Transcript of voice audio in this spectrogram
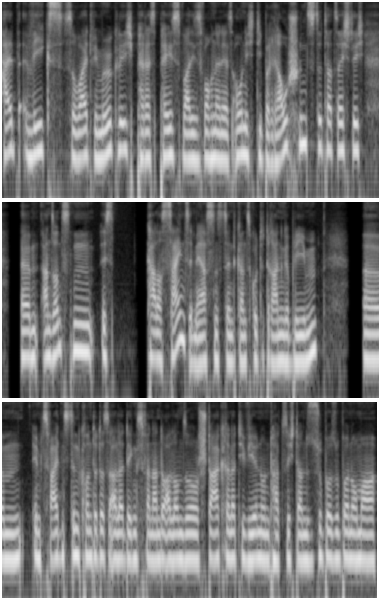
Halbwegs so weit wie möglich. Perez Pace war dieses Wochenende jetzt auch nicht die berauschendste tatsächlich. Ähm, ansonsten ist Carlos Sainz im ersten Stint ganz gut dran geblieben. Ähm, Im zweiten Stint konnte das allerdings Fernando Alonso stark relativieren und hat sich dann super, super nochmal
